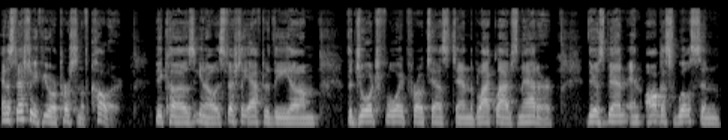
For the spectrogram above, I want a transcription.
And especially if you're a person of color, because you know especially after the um, the George Floyd protests and the Black Lives Matter, there's been an August Wilson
